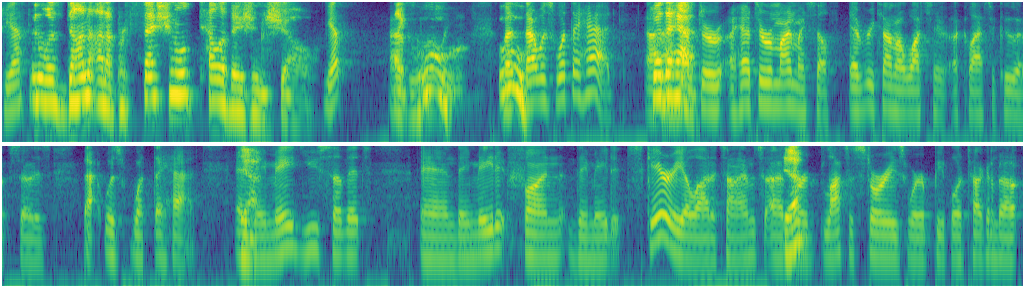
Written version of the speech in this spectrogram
yeah, than was done on a professional television show. yep, Like, absolutely. ooh, But ooh. that was what they had. What uh, they I have had. to I had to remind myself every time I watched a, a classic Who episode is that was what they had, and Yeah. they made use of it, and they made it fun. They made it scary a lot of times. I've Yeah. heard lots of stories where people are talking about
